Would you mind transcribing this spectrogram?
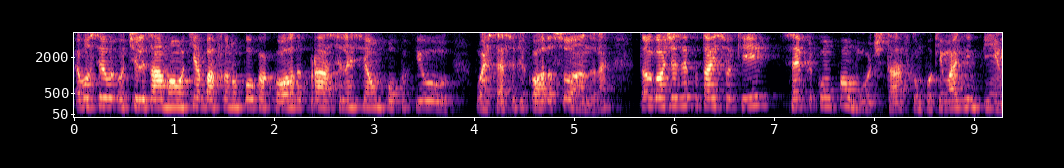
é você utilizar a mão aqui abafando um pouco a corda para silenciar um pouco aqui o, o, excesso de corda soando, né? Então eu gosto de executar isso aqui sempre com o palmute, tá? Fica um pouquinho mais limpinho.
